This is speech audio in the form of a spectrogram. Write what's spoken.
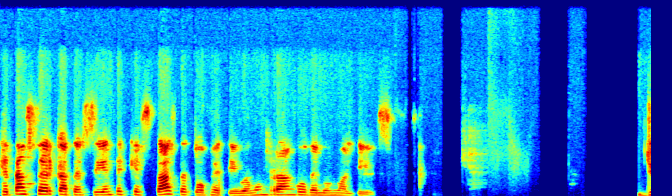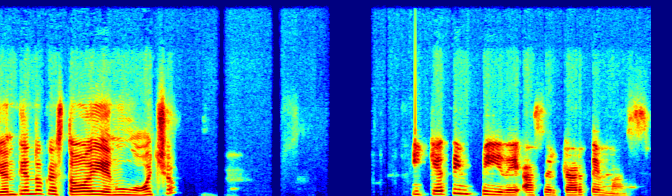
¿qué tan cerca te sientes que estás de tu objetivo en un rango del 1 al 10? Yo entiendo que estoy en un 8 ¿Y qué te impide acercarte más?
